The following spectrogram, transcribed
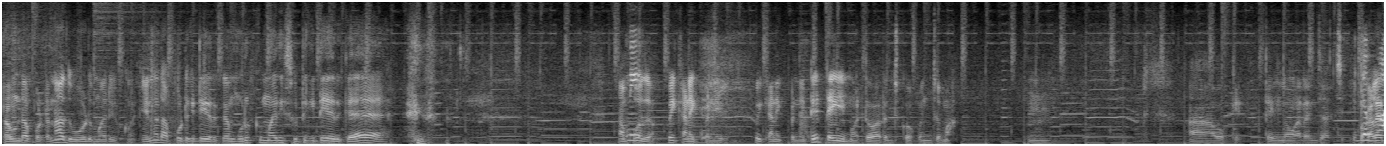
ரவுண்டாக போட்டோன்னா அது ஓடு மாதிரி இருக்கும். என்னடா போட்டுக்கிட்டே இருக்க? முறுக்கு மாதிரி சுட்டுக்கிட்டே இருக்க? போதும். போய் கனெக்ட் பண்ணிடு. போய் கனெக்ட் பண்ணிவிட்டு டெய்ல் மட்டும் வரைஞ்சிக்கோ கொஞ்சமாக ம். ஓகே டெய்லும் வரைஞ்சாச்சு கலர்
